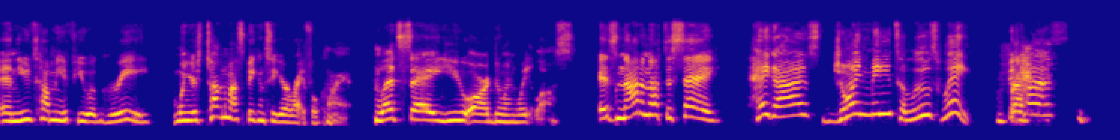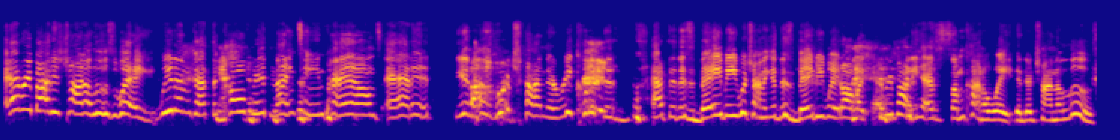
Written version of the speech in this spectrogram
and you tell me if you agree when you're talking about speaking to your rightful client let's say you are doing weight loss it's not enough to say hey guys join me to lose weight because right. everybody's trying to lose weight we done got the covid-19 pounds added you know, we're trying to recoup this after this baby. We're trying to get this baby weight off. Like everybody has some kind of weight that they're trying to lose.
